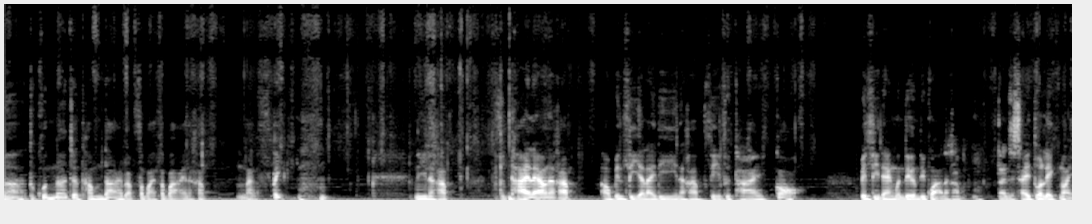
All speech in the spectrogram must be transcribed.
น่าทุกคนน่าจะทำได้แบบสบายๆนะครับ หนังสติ๊ก นี่นะครับ สุดท้ายแล้วนะครับ เอาเป็นสีอะไรดีนะครับ สีสุดท้ายก็เป็นสีแดงเหมือนเดิมดีกว่านะครับ แต่จะใช้ตัวเล็กหน่อย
